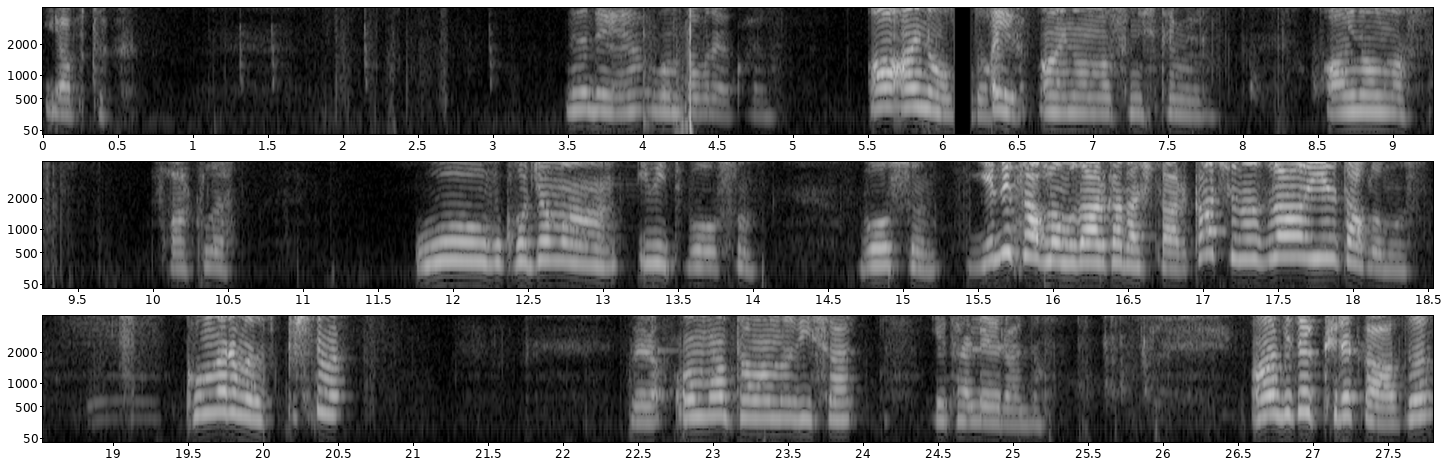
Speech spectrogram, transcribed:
Yaptık. Nereye? Bunu da buraya koyalım. Aa aynı oldu. Hayır aynı olmasını istemiyorum. Aynı olmaz. Farklı. Oo bu kocaman. Evet bu olsun. Bu olsun. Yeni tablomuz arkadaşlar. Karşınızda yeni tablomuz. Kumlarımız pişti mi? Böyle ondan tamamladıysa yeterli herhalde. Ama bize kürek lazım.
